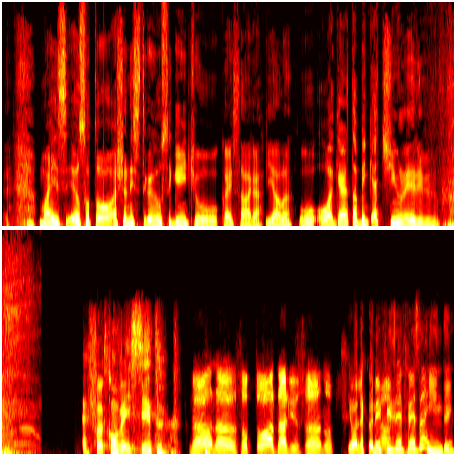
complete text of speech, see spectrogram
Mas eu só tô achando estranho o seguinte, o Caissara e Alan. O, o Aguiar tá bem quietinho, né? Ele. É, foi convencido? Não, não, eu só tô analisando. E olha que eu nem ah. fiz defesa ainda, hein?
